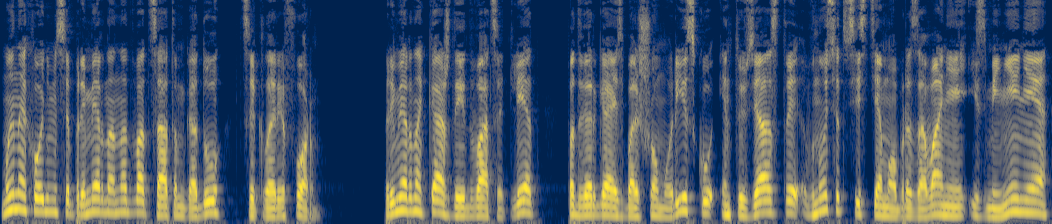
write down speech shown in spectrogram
мы находимся примерно на 20 году цикла реформ. Примерно каждые 20 лет, подвергаясь большому риску, энтузиасты вносят в систему образования изменения,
